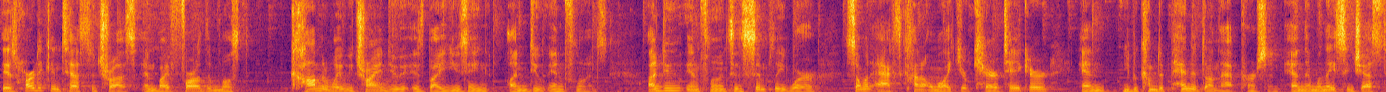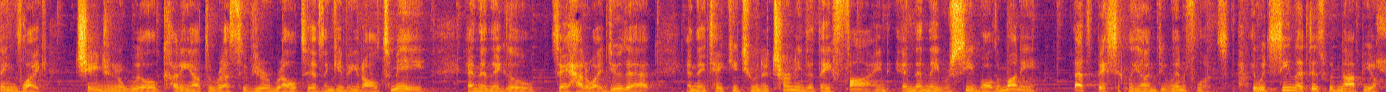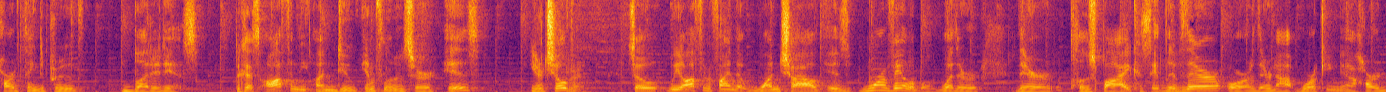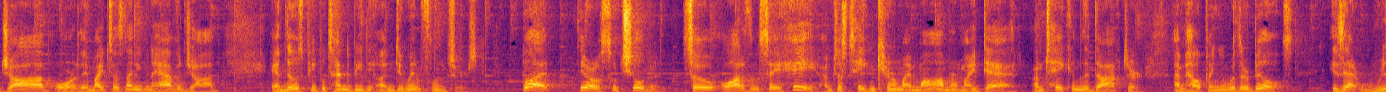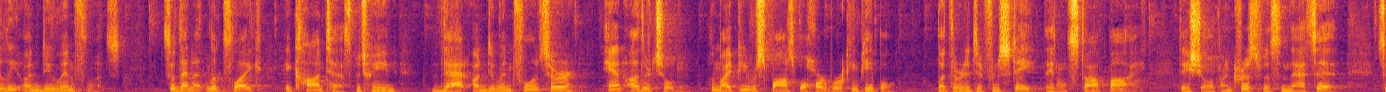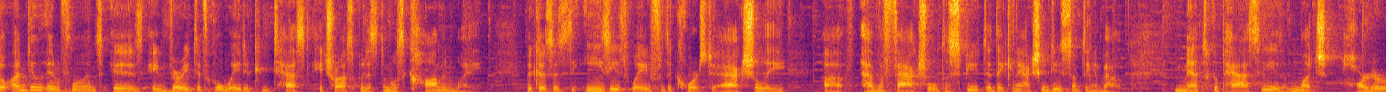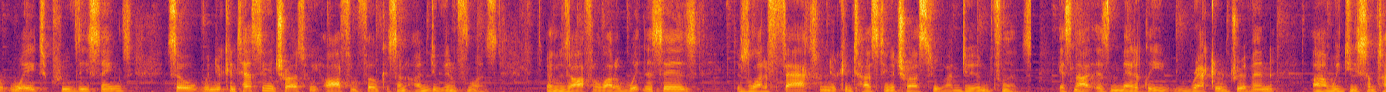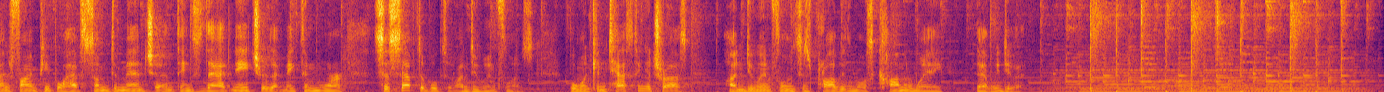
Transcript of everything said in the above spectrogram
It is hard to contest a trust, and by far the most common way we try and do it is by using undue influence. Undue influence is simply where someone acts kind of almost like your caretaker and you become dependent on that person. And then when they suggest things like changing your will, cutting out the rest of your relatives and giving it all to me, and then they go say, How do I do that? And they take you to an attorney that they find, and then they receive all the money. That's basically undue influence. It would seem that this would not be a hard thing to prove, but it is. Because often the undue influencer is your children. So we often find that one child is more available, whether they're close by because they live there, or they're not working a hard job, or they might just not even have a job. And those people tend to be the undue influencers. But they're also children. So a lot of them say, hey, I'm just taking care of my mom or my dad. I'm taking the doctor. I'm helping with their bills. Is that really undue influence? So then it looks like a contest between that undue influencer and other children who might be responsible, hardworking people, but they're in a different state. They don't stop by. They show up on Christmas and that's it. So undue influence is a very difficult way to contest a trust, but it's the most common way because it's the easiest way for the courts to actually uh, have a factual dispute that they can actually do something about. Mental capacity is a much harder way to prove these things. So when you're contesting a trust, we often focus on undue influence. And there's often a lot of witnesses, there's a lot of facts when you're contesting a trust through undue influence. It's not as medically record driven. Uh, we do sometimes find people have some dementia and things of that nature that make them more susceptible to undue influence. But when contesting a trust, undue influence is probably the most common way that we do it.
